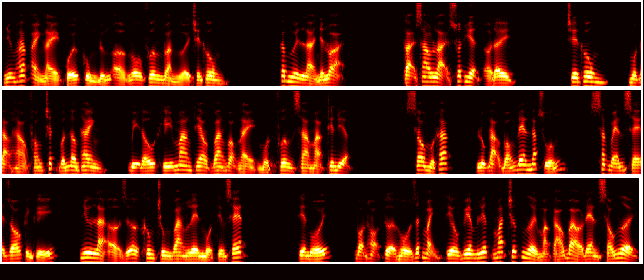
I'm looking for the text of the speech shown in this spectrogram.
những hắc ảnh này cuối cùng đứng ở ngô phương đoàn người trên không. Các ngươi là nhân loại. Tại sao lại xuất hiện ở đây? Trên không, một đạo hào phong chất vấn âm thanh, bị đấu khí mang theo vang vọng này một phương sa mạc thiên địa. Sau một khắc, lục đạo bóng đen đắp xuống, sắc bén xé gió kinh khí, như là ở giữa không trung vang lên một tiếng sét. Tiên bối, bọn họ tựa hồ rất mạnh tiêu viêm liếc mắt trước người mặc áo bào đen sáu người,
